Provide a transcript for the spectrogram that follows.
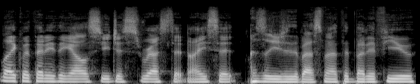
like with anything else, you just rest it and ice it. This is usually the best method. But if you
